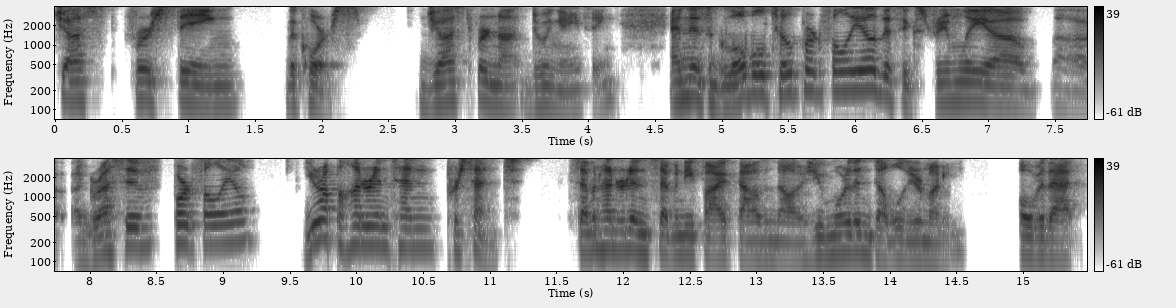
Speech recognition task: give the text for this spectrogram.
just for staying the course just for not doing anything. And this global tilt portfolio, this extremely uh, uh, aggressive portfolio, you're up 110%, $775,000. You've more than doubled your money over that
